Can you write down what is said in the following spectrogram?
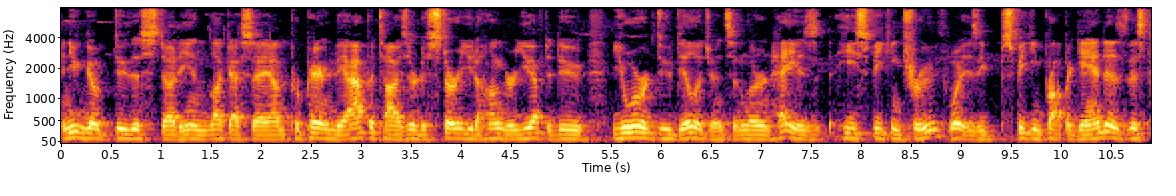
And you can go do this study. And like I say, I'm preparing the appetizer to stir you to hunger. You have to do your due diligence and learn hey, is he speaking truth? What is he speaking propaganda? Is this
